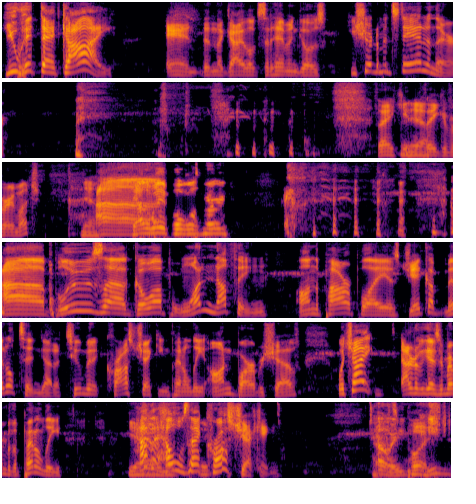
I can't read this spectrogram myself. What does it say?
"You hit that guy," and then the guy looks at him and goes, "He shouldn't have been standing there." Thank you. Yeah. Thank you very much. Yeah. Uh, Get out the way, Vogelsberg. uh, Blues uh, go up one nothing on the power play as Jacob Middleton got a two minute cross checking penalty on Barbashev, which I I don't know if you guys remember the penalty. Yeah, How the was hell was that it- cross checking? Oh, he, pushed.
